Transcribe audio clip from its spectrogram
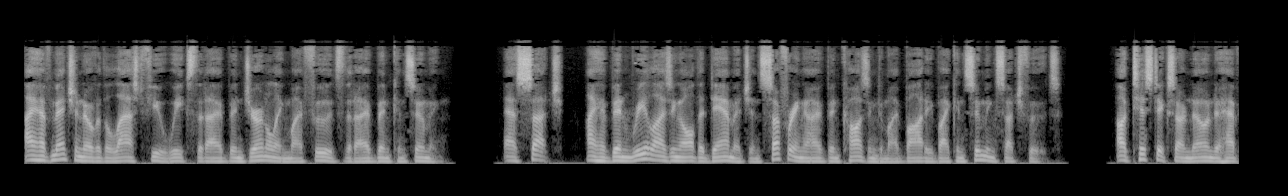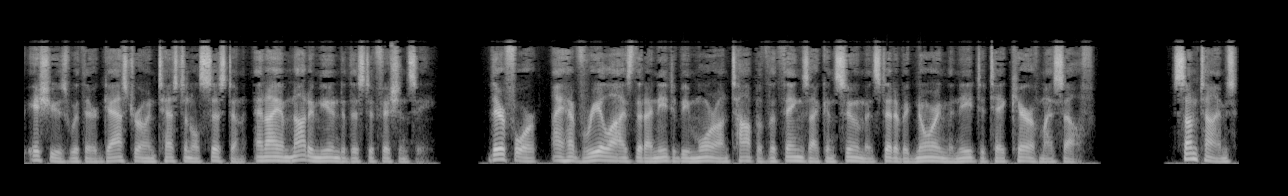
I have mentioned over the last few weeks that I have been journaling my foods that I have been consuming. As such, I have been realizing all the damage and suffering I have been causing to my body by consuming such foods. Autistics are known to have issues with their gastrointestinal system, and I am not immune to this deficiency. Therefore, I have realized that I need to be more on top of the things I consume instead of ignoring the need to take care of myself. Sometimes,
